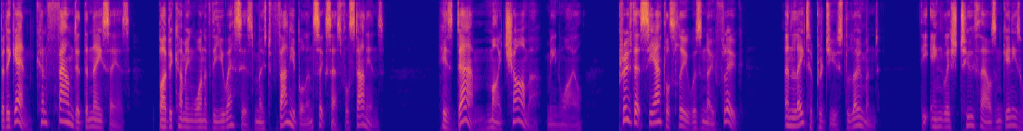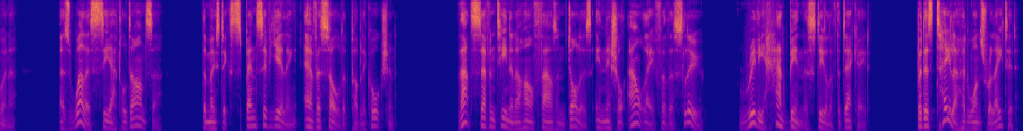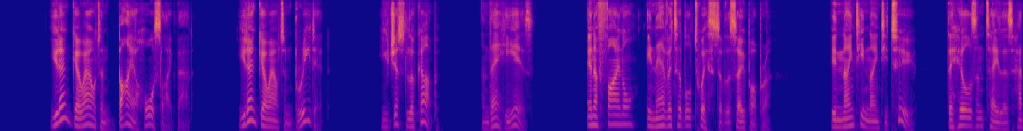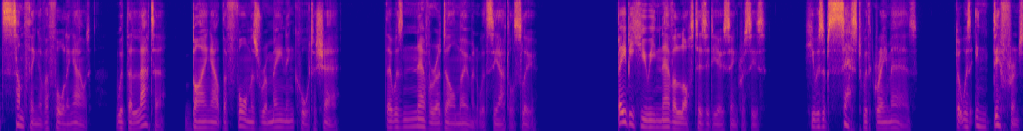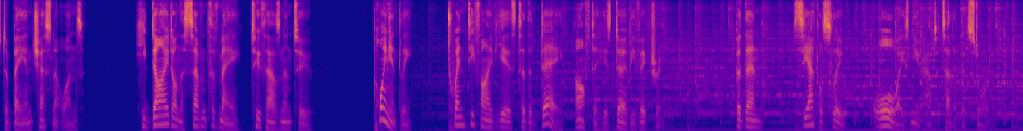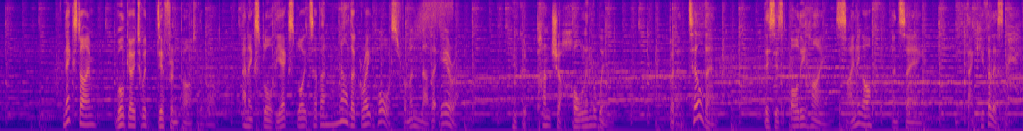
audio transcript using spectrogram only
but again confounded the naysayers by becoming one of the US's most valuable and successful stallions. His dam, My Charmer, meanwhile, proved that Seattle Slew was no fluke, and later produced Lomond, the English 2000 guineas winner, as well as Seattle Dancer, the most expensive yearling ever sold at public auction. That $17,500 initial outlay for the slew really had been the steal of the decade. But as Taylor had once related, you don't go out and buy a horse like that. You don't go out and breed it. You just look up, and there he is. In a final, inevitable twist of the soap opera. In 1992, the Hills and Taylors had something of a falling out, with the latter buying out the former's remaining quarter share. There was never a dull moment with Seattle Slew. Baby Huey never lost his idiosyncrasies. He was obsessed with grey mares, but was indifferent to bay and chestnut ones. He died on the 7th of May 2002. Poignantly, 25 years to the day after his Derby victory. But then, Seattle Slew always knew how to tell a good story. Next time, we'll go to a different part of the world and explore the exploits of another great horse from another era who could punch a hole in the wind. But until then, this is Ollie Hine signing off and saying thank you for listening.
